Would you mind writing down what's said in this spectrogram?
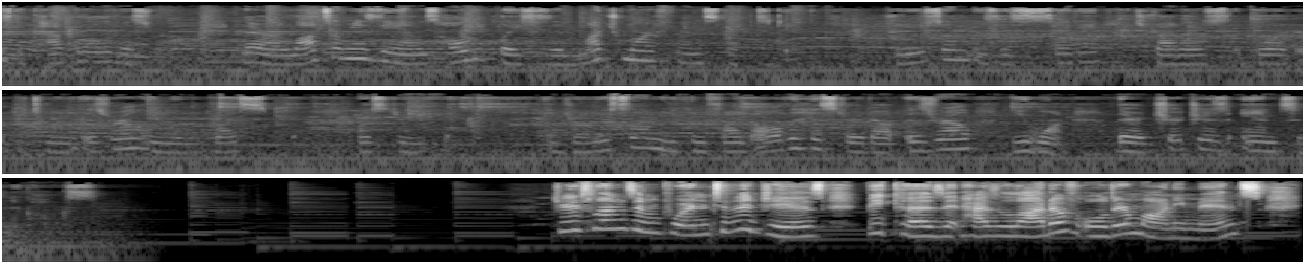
is the capital of Israel. There are lots of museums, holy places, and much more fun stuff to. Jerusalem is a city straddles the border between Israel and the west, western faith. In Jerusalem, you can find all the history about Israel you want. There are churches and synagogues. Jerusalem is important to the Jews because it has a lot of older monuments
